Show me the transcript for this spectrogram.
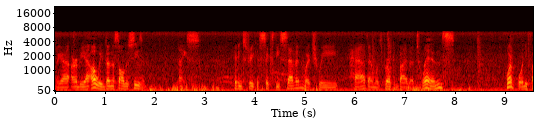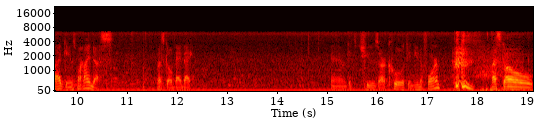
We got RBI. Oh, we've done this all this season. Nice. Hitting streak is 67, which we have and was broken by the Twins. We're 45 games behind us. Let's go, baby. And we get to choose our cool looking uniform. Let's go.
